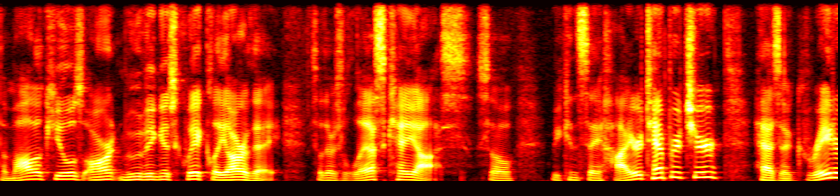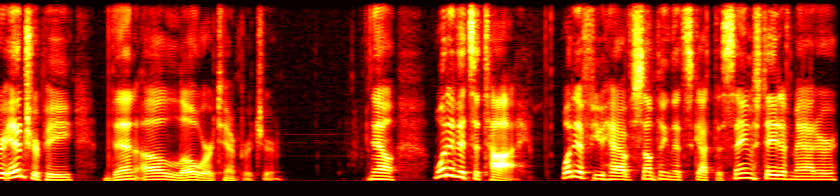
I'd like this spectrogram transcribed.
the molecules aren't moving as quickly, are they? So there's less chaos. So we can say higher temperature has a greater entropy than a lower temperature. Now, what if it's a tie? What if you have something that's got the same state of matter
